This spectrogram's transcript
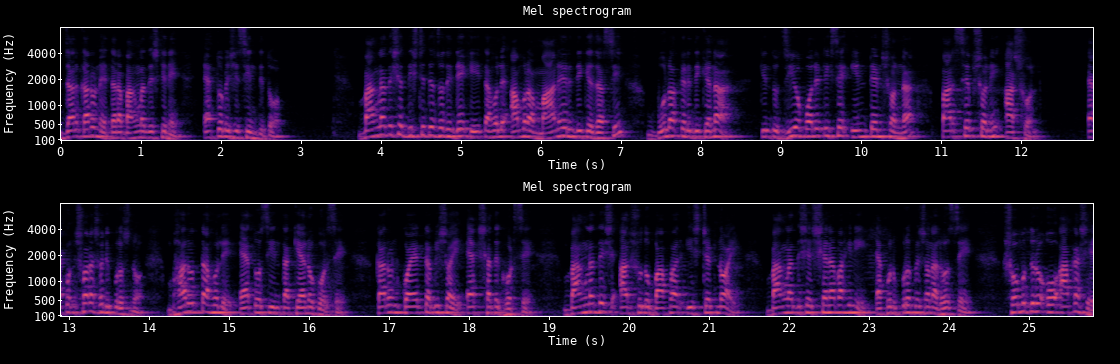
যার কারণে তারা বাংলাদেশকে নিয়ে এত বেশি চিন্তিত। বাংলাদেশের দৃষ্টিতে যদি দেখি, তাহলে আমরা মানের দিকে যাচ্ছি বুলাকের দিকে না। কিন্তু জিও পলিটিক্সে ইন্টেনশন না পারসেপশনই আসল। এখন সরাসরি প্রশ্ন, ভারত তাহলে এত চিন্তা কেন করছে? কারণ কয়েকটা বিষয় একসাথে ঘটছে। বাংলাদেশ আর শুধু বাফার স্টেট নয়, বাংলাদেশের সেনাবাহিনী এখন প্রফেশনাল হচ্ছে। সমুদ্র ও আকাশে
